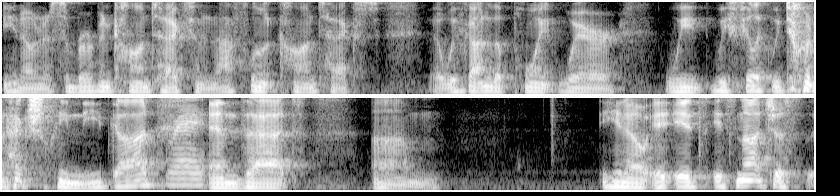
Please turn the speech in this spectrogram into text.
you know, in a suburban context and an affluent context, uh, we've gotten to the point where we we feel like we don't actually need God, Right. and that. Um, you know, it, it's it's not just uh,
